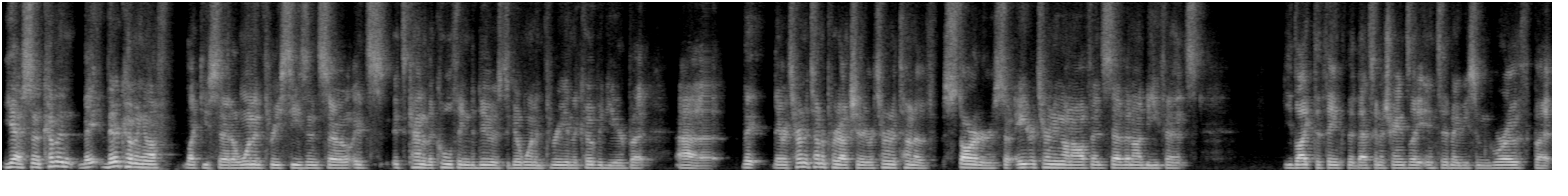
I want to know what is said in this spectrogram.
Yeah, so coming they they're coming off like you said a one and three season. So it's it's kind of the cool thing to do is to go one and three in the COVID year. But uh, they they return a ton of production. They return a ton of starters. So eight returning on offense, seven on defense. You'd like to think that that's going to translate into maybe some growth, but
